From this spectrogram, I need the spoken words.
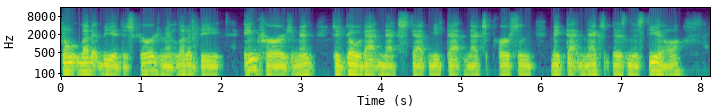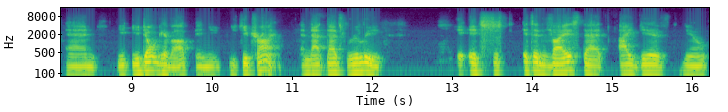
don't let it be a discouragement. Let it be encouragement to go that next step, meet that next person, make that next business deal. And you, you don't give up and you, you keep trying. And that that's really it's just it's advice that I give, you know,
